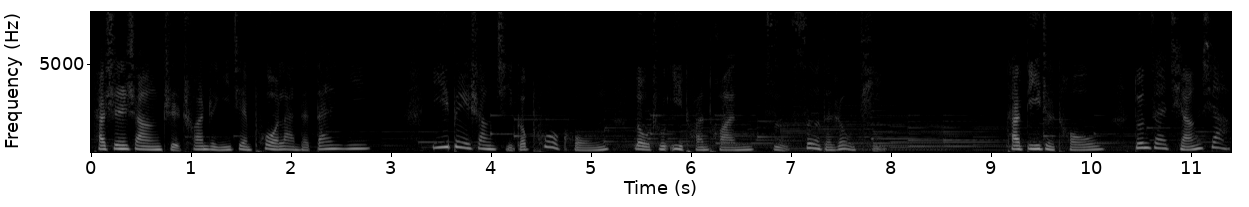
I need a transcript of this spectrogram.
她身上只穿着一件破烂的单衣，衣背上几个破孔露出一团团紫色的肉体。她低着头蹲在墙下。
